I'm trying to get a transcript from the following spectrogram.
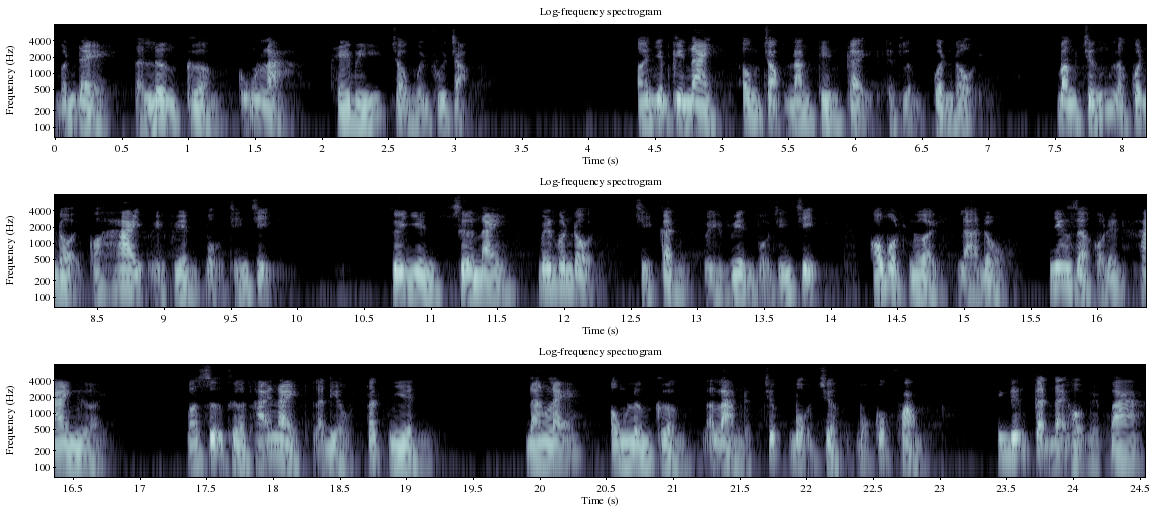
vấn đề là Lương Cường cũng là thế bí cho Nguyễn Phú Trọng. Ở nhiệm kỳ này, ông Trọng đang tin cậy lực lượng quân đội, bằng chứng là quân đội có hai ủy viên Bộ Chính trị. Tuy nhiên, xưa nay bên quân đội chỉ cần ủy viên Bộ Chính trị có một người là đủ, nhưng giờ có đến hai người. Và sự thừa thãi này là điều tất nhiên. Đáng lẽ, ông Lương Cường đã làm được chức Bộ trưởng Bộ Quốc phòng, nhưng đến cận đại hội 13,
